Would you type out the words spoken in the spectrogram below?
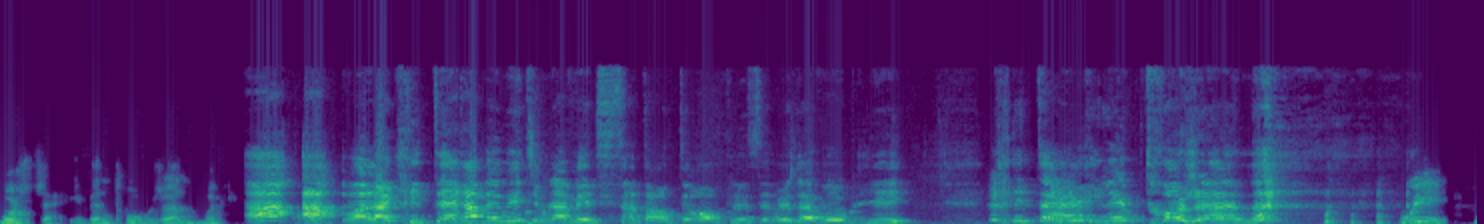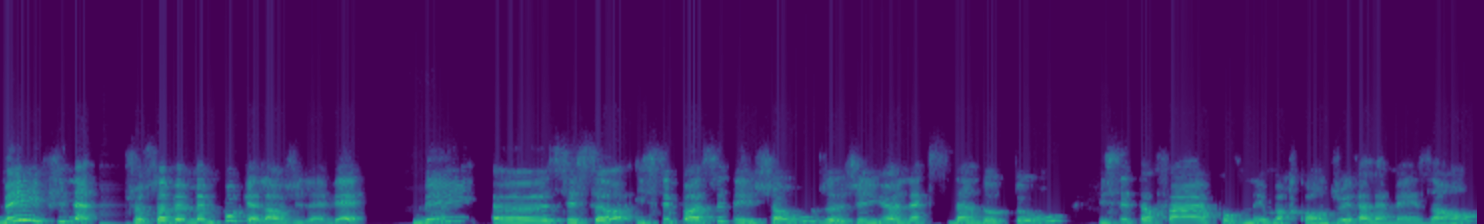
Moi, je disais, il est bien trop jeune, moi. Ah, ah, voilà, critère. Ah, mais oui, tu me l'avais dit ça tantôt en plus. C'est vrai, je l'avais oublié. Critère, il est trop jeune. oui, mais finalement, je ne savais même pas quel âge il avait. Mais euh, c'est ça, il s'est passé des choses. J'ai eu un accident d'auto. Il s'est offert pour venir me reconduire à la maison.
